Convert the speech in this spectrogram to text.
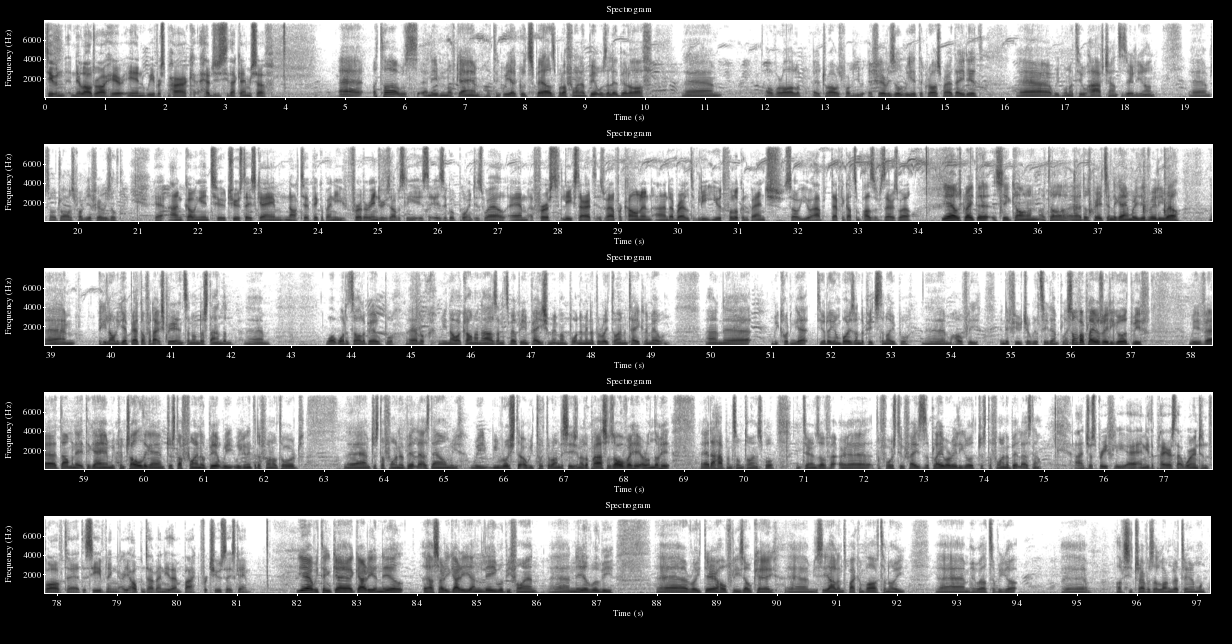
Stephen, nil all draw here in Weavers Park. How did you see that game yourself? Uh, I thought it was an even enough game. I think we had good spells, but our final bit was a little bit off. Um, overall, a, a, draw was probably a fair result. We hit the crossbar, they did. Uh, we'd one or two half chances early on. Um, so a draw was probably a fair result. Yeah, and going into Tuesday's game, not to pick up any further injuries, obviously is is a good point as well. Um, a first league start as well for Conan and a relatively youthful looking bench, so you have definitely got some positives there as well. Yeah, it was great to see Conan. I thought uh, those periods in the game where he did really well. Um, he'll only get better for that experience and understanding. Um, what, what it's all about. But uh, look, we know what Conan has, and it's about being patient with him and putting him in at the right time and taking him out. And, and uh, we couldn't get the other young boys on the pitch tonight, but um, hopefully in the future we'll see them play. Some of our players really good. We've we've uh, dominated the game. We controlled the game. Just our final bit, we we get into the final third. Um, just the final bit let us down. We, we we rushed it or we took the wrong decision or the pass was over hit or under hit. Uh, that happens sometimes, but in terms of uh, the first two phases of play, were really good. Just the final bit let us down. And just briefly, uh, any of the players that weren't involved uh, this evening, are you hoping to have any of them back for Tuesday's game? Yeah, we think uh, Gary and Neil, uh, sorry, Gary and Lee will be fine. And Neil will be right there. Hopefully he's okay. Um, you see Alan's back involved tonight. Um, who else have we got? Uh, obviously, Trevor's a longer term one.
